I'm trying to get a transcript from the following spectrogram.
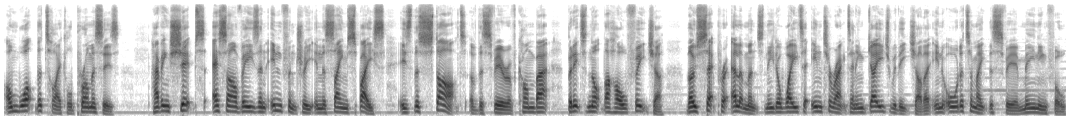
on what the title promises. Having ships, SRVs and infantry in the same space is the start of the sphere of combat but it's not the whole feature. Those separate elements need a way to interact and engage with each other in order to make the sphere meaningful.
